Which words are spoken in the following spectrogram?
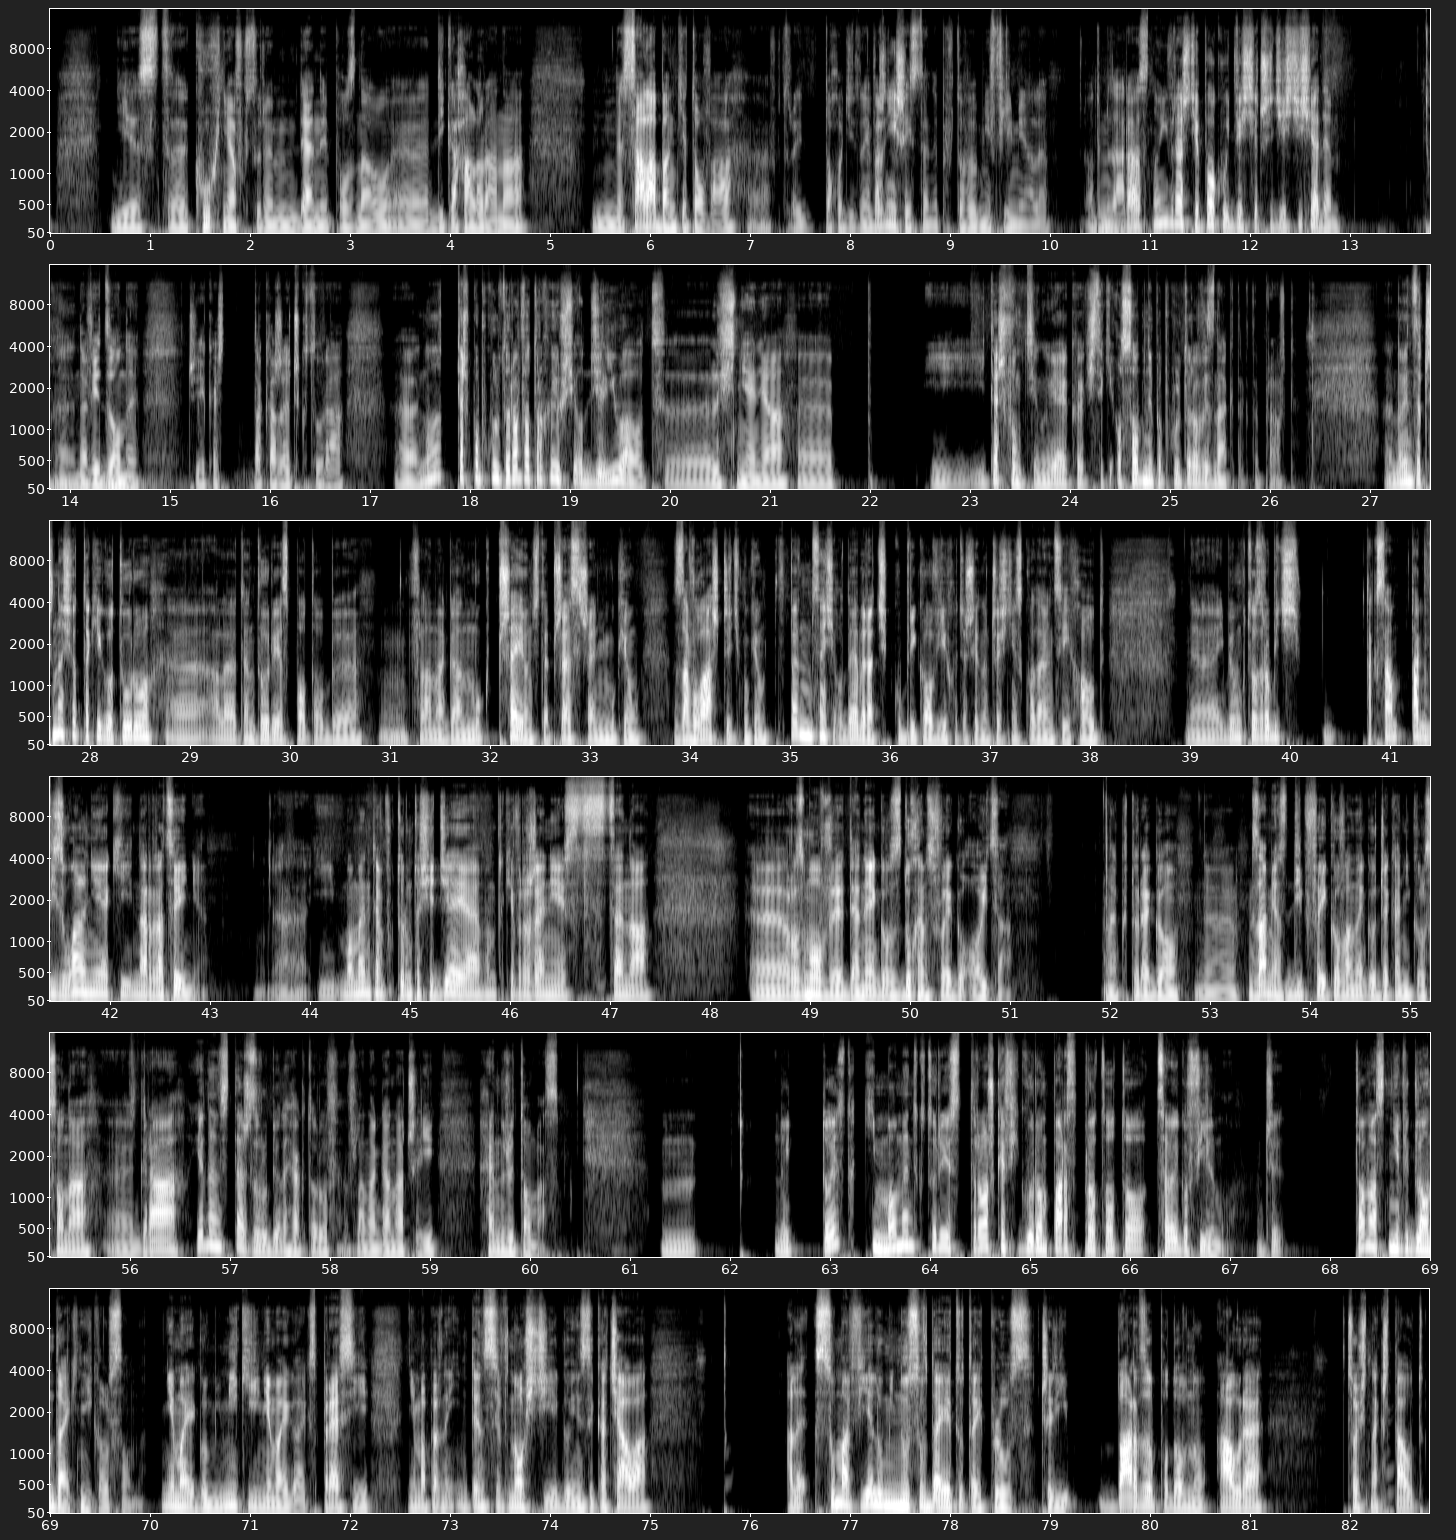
jest e, kuchnia, w którym Denny poznał e, Dicka Hallorana, mm, sala bankietowa, e, w której dochodzi do najważniejszej sceny, prawdopodobnie w filmie, ale o tym zaraz. No i wreszcie pokój 237, nawiedzony, czyli jakaś taka rzecz, która no, też popkulturowo trochę już się oddzieliła od lśnienia i, i też funkcjonuje jako jakiś taki osobny popkulturowy znak tak naprawdę. No więc zaczyna się od takiego turu, e, ale ten tur jest po to, by mm, Flanagan mógł przejąć tę przestrzeń, mógł ją zawłaszczyć, mógł ją w pewnym sensie odebrać Kubrickowi, chociaż jednocześnie składając jej hołd e, i by mógł to zrobić tak, sam, tak wizualnie, jak i narracyjnie. E, I momentem, w którym to się dzieje, mam takie wrażenie, jest scena rozmowy Danego z duchem swojego ojca którego e, zamiast deepfakeowanego Jacka Nicholsona e, gra jeden z też z ulubionych aktorów Flanagana, czyli Henry Thomas. Mm, no i to jest taki moment, który jest troszkę figurą pars pro toto całego filmu. Znaczy, Thomas nie wygląda jak Nicholson. Nie ma jego mimiki, nie ma jego ekspresji, nie ma pewnej intensywności jego języka ciała, ale suma wielu minusów daje tutaj plus, czyli bardzo podobną aurę, coś na kształt,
